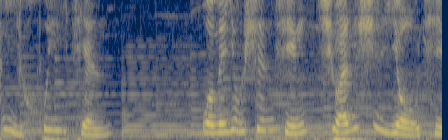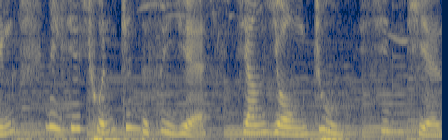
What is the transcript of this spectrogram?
一挥间。我们用深情诠释友情，那些纯真的岁月将永驻心田。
